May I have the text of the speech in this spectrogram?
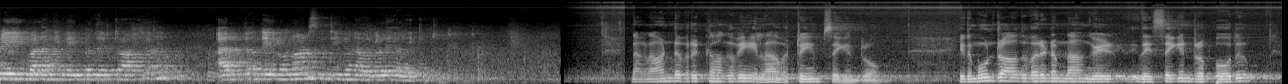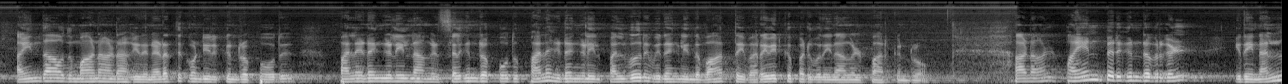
தலைமை வழங்கி வைப்பதற்காக அருட்தந்தை ரொனால்ட் சுஜீவன் அவர்களை அழைக்கின்றனர். நாங்கள் ஆண்டவருக்காகவே எல்லாவற்றையும் செய்கின்றோம். இது மூன்றாவது வருடம் நாங்கள் இதை செய்கின்ற போது ஐந்தாவது மாநாடாக இதை நடத்தி கொண்டிருக்கின்ற போது பல இடங்களில் நாங்கள் செல்கின்ற போது பல இடங்களில் பல்வேறு விதங்களில் இந்த வார்த்தை வரவேற்கப்படுவதை நாங்கள் பார்க்கின்றோம். ஆனால் பயன் பெறுகின்றவர்கள் இதை நல்ல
